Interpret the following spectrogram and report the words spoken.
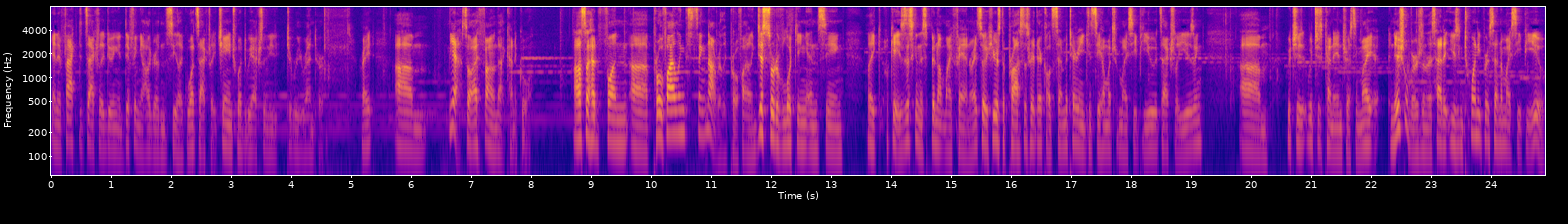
And in fact, it's actually doing a diffing algorithm to see like what's actually changed. What do we actually need to re-render? Right? Um, yeah. So I found that kind of cool. I also had fun uh, profiling this thing. Not really profiling, just sort of looking and seeing like, okay, is this going to spin up my fan? Right? So here's the process right there called Cemetery. You can see how much of my CPU it's actually using. Um, which is which is kind of interesting. My initial version of this had it using 20% of my CPU,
